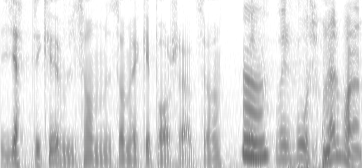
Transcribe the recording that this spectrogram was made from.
jättekul som, som ekipage alltså. ja. Vad är det för årsmodell på den?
